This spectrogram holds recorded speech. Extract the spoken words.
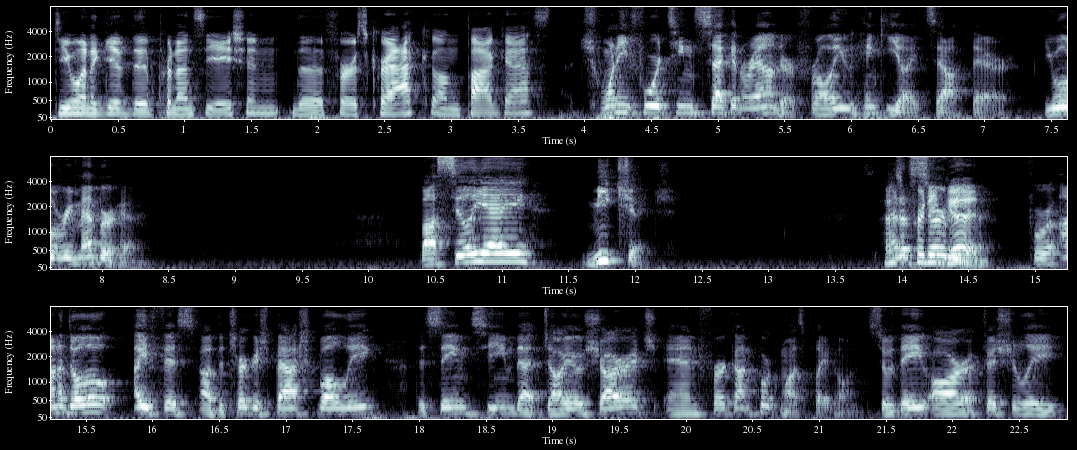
Do you want to give the pronunciation the first crack on the podcast? 2014 second rounder for all you Hinkyites out there. You will remember him. Vasilije Micic. That's out of pretty Serbia good. For Anadolu Efes of the Turkish Basketball League, the same team that Dario Saric and Furkan Korkmaz played on. So they are officially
